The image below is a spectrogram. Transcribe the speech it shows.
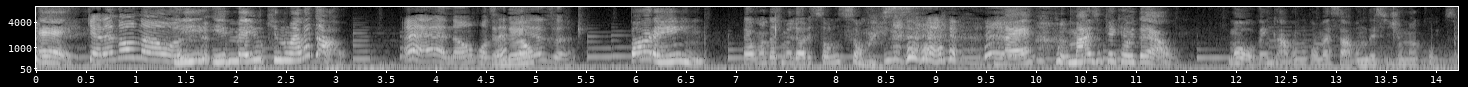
É. Querendo ou não. E, e meio que não é legal. É, não, com Entendeu? certeza. Porém, é uma das melhores soluções. né? Mas o que, que é o ideal? Mo, vem cá, vamos conversar, vamos decidir uma coisa.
